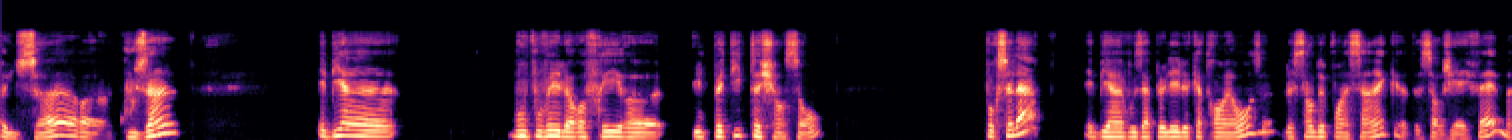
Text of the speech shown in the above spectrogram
Une sœur, un cousin, eh bien, vous pouvez leur offrir euh, une petite chanson. Pour cela, eh bien, vous appelez le 91, le 102.5 de Sorgia FM.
